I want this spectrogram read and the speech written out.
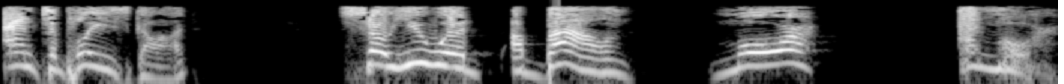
and to please God, so you would abound more and more.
